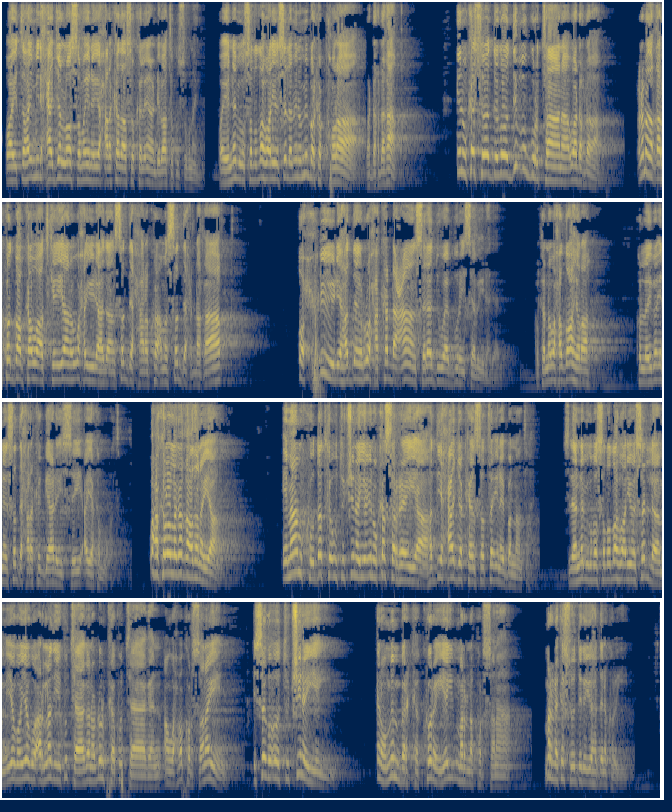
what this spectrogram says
oo ay tahay mid xaajo loo samaynayo xarakadaasoo kale inaan dhibaata ku sugnayn. Waayo nebigu sala allahu alayh wasalam inuu mimbarka koraa waa dhaqdhaqaaq. Inuu ka soo degoo dib u gurtaana waa dhaqdhaqaaq culamada qaarkood baabkaa waa adkeeyaanoo waxay yidhaahdaan saddex xarako ama saddex dhaqaaq oo xidhiidhi hadday ruuxa ka dhacaan salaaddu waa buraysaa bay yidhahdaan halkanna waxaa daahir ah inay saddex xarako gaadhaysay ayaa ka muuqata. Waxaa kaloo laga qaadanayaa imaamku dadka uu tujinayo inuu ka sarreeyaa haddii xaaja keensata inay bannaan tahay sidaa nebiguba sala allahu alayh wasalam iyagoo iyagu arladii ku taagan oo dhulka ku taagan aan waxba korsanayn. Isaga oo tujinayey inuu mimbarka korayey marna korsanaa. Marna ka soo degayo haddana korayey.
